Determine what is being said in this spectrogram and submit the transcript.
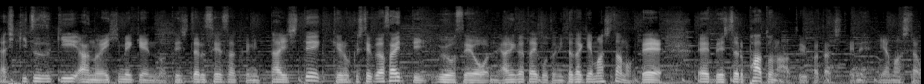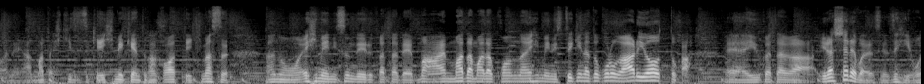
引き続きあの愛媛県のデジタル政策に対して協力してくださいっていう要請を、ね、ありがたいことにいただけましたので、えデジタルパートナーという形でね山下はねまた引き続き愛媛県と関わっていきます。あの愛媛に住んでいる方で、まあ、まだまだこんな愛媛に素敵なところがあるよとか、えー、いう方がいらっしゃればですねぜひ教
